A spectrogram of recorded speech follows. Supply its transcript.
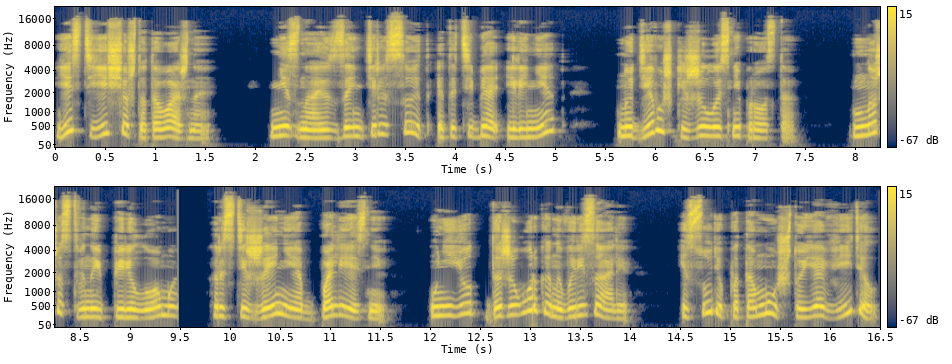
есть еще что-то важное. Не знаю, заинтересует это тебя или нет, но девушке жилось непросто. Множественные переломы, растяжения, болезни. У нее даже органы вырезали. И судя по тому, что я видел,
